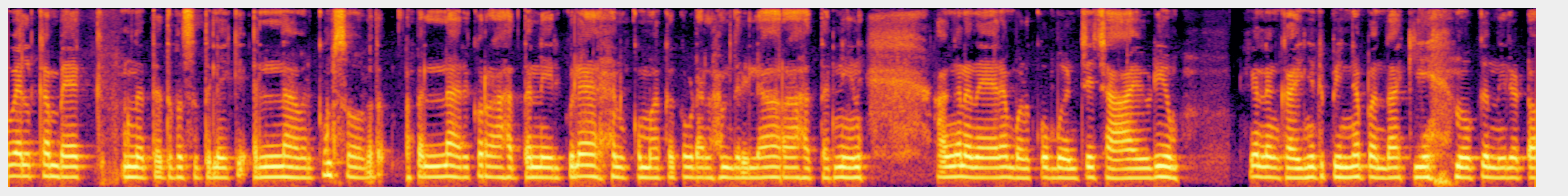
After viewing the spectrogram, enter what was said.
വെൽക്കം ബാക്ക്. ഇന്നത്തെ ദിവസത്തിലേക്ക് എല്ലാവർക്കും സ്വാഗതം. അപ്പം എല്ലാവർക്കും റാഹത്ത് തന്നെ ആയിരിക്കുമല്ലേ അല്ലേ എനിക്കും മക്കൾക്ക് ഇവിടെ അലഹമില്ല റാഹത്ത് തന്നെയാണ്. അങ്ങനെ നേരം വെളുക്കും പേണിച്ച് ചായയുടെയും എല്ലാം കഴിഞ്ഞിട്ട് പിന്നെ ഇപ്പം എന്താക്കി നോക്കുന്നില്ല കേട്ടോ.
